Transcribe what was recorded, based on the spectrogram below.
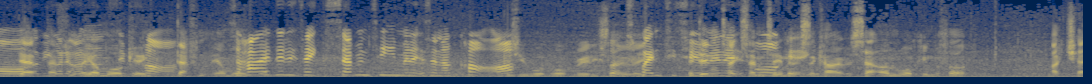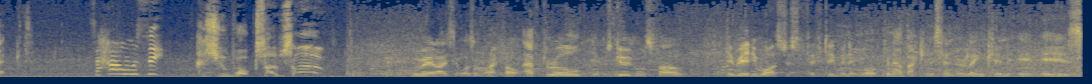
or yeah, have you got it definitely on, on walking. Supercar? Definitely on walking. So how did it take 17 minutes in a car? Because you walk, walk really slowly. 22 it didn't take minutes 17 minutes in walking. the car. It was set on walking before. I checked. So how was it? Because you walk so slow. We realised it wasn't my fault after all. It was Google's fault. It really was just a 15 minute walk. We're now back in the centre of Lincoln. It is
